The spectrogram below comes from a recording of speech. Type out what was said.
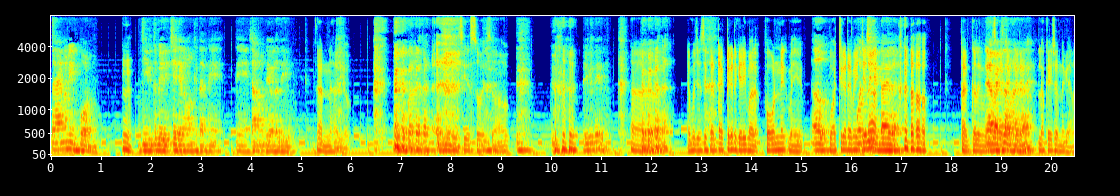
තෑනම ඉම්පෝර්න්. ජීවිත බේරිච්චය ගැනමක් හිතන්නේ චානපයවලදී අන්න හරියෝ සියස්ෝයිසාව එමජන්සි කටක්ටකට කෙරීමර ෆෝන් මේ පොච්චකට මේචලා ටක්ගල. ලොකේෂන්න ගැන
